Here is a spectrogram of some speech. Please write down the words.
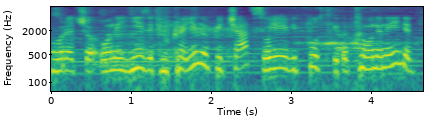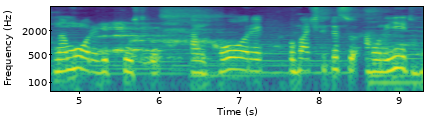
говорять, що вони їздять в Україну під час своєї відпустки. Тобто вони не їдять на море відпустку, там в гори, побачити красу, а вони їдуть в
